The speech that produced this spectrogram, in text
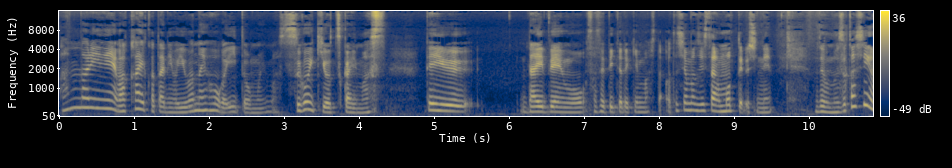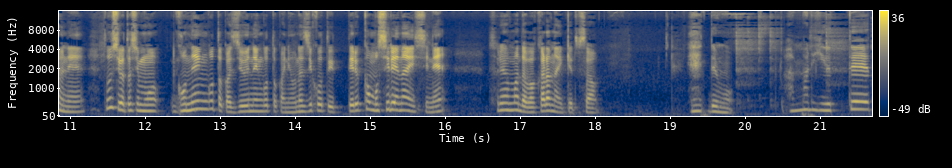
あんまりね、若い方には言わない方がいいと思います。すごい気を使います。っていう代弁をさせていただきました。私も実際思ってるしね。でも難しいよね。どうしよう私も5年後とか10年後とかに同じこと言ってるかもしれないしね。それはまだわからないけどさ。え、でも、あんまり言って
